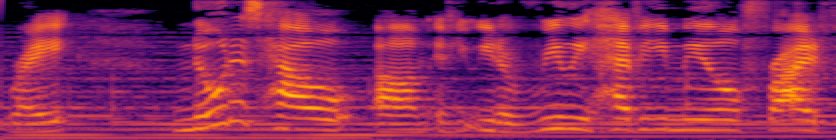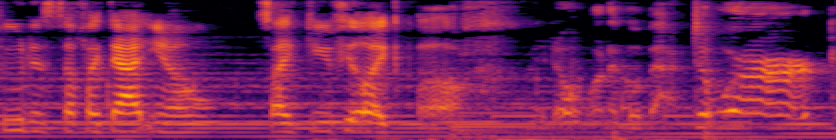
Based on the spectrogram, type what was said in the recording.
right? Notice how um, if you eat a really heavy meal, fried food and stuff like that, you know, it's like, do you feel like, ugh, I don't want to go back to work?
